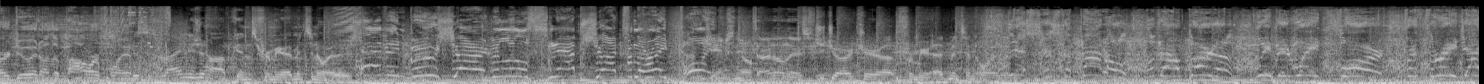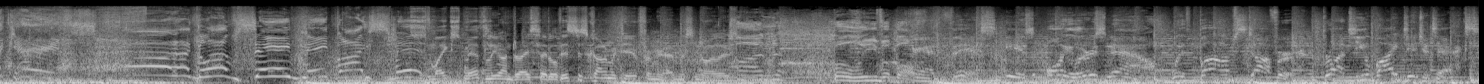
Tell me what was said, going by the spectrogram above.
are doing on the power play. This is Ryan Nugent Hopkins from your Edmonton Oilers. Evan Bouchard with a little snapshot from the right point. James Neal. Darnell Nurse. Jujhar Khaira from your Edmonton Oilers. This is the Battle of Alberta we've been waiting for for three decades. Oh, the glove save made by Smith. Mike Smith. Leon Draisaitl. This is Connor McDavid from your Edmonton Oilers. Unbelievable. And this is Oilers Now with Bob Stauffer. Brought to you by Digitex.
